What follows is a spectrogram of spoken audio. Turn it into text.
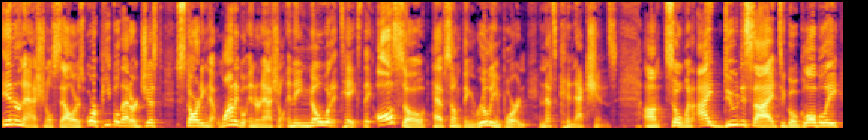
international sellers, or people that are just starting that want to go international and they know what it takes. They also have something really important, and that's connections. Um, so when I do decide to go globally,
